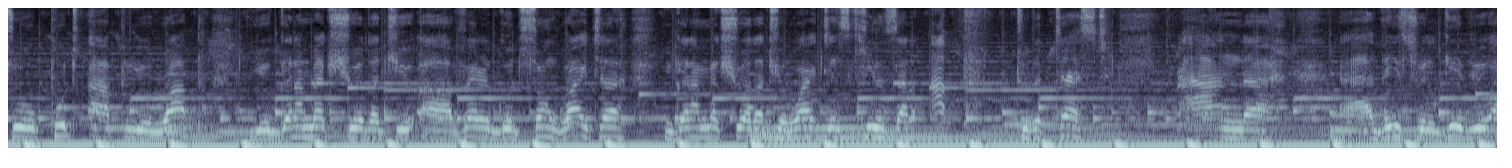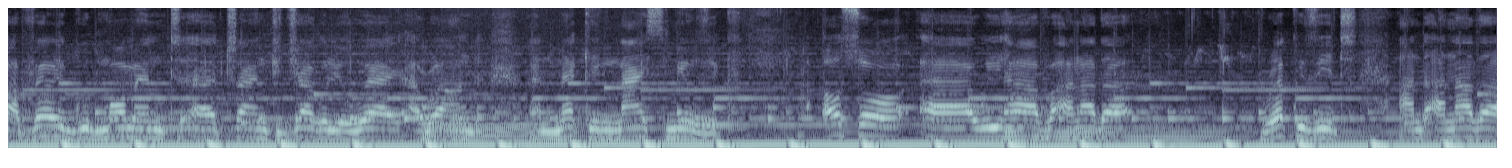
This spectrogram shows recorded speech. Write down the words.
to put up your rap, you're gonna make sure that you are a very good songwriter. You're gonna make sure that your writing skills are up to the test, and uh, uh, this will give you a very good moment uh, trying to juggle your way around and making nice music. Also, uh, we have another requisite and another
